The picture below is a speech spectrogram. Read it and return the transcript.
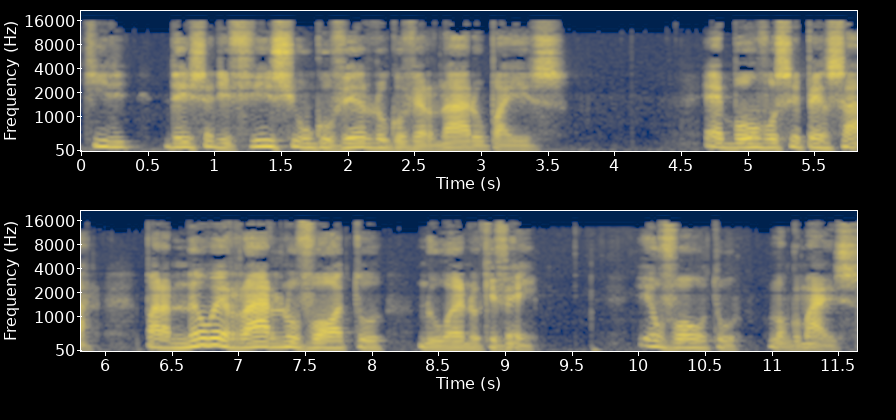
que deixa difícil o governo governar o país é bom você pensar para não errar no voto no ano que vem. Eu volto logo mais.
